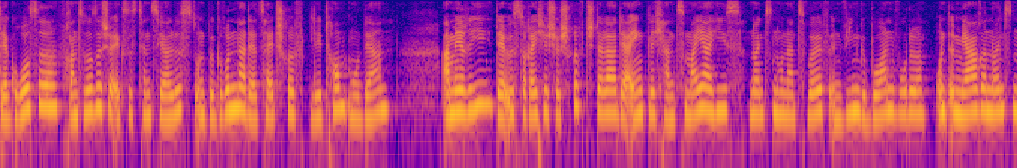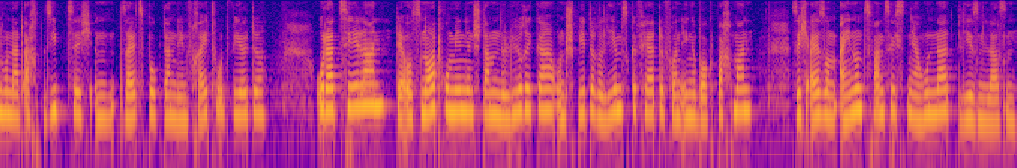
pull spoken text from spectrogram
der große französische Existenzialist und Begründer der Zeitschrift Les Temps Modernes, Amery, der österreichische Schriftsteller, der eigentlich Hans Meyer hieß, 1912 in Wien geboren wurde und im Jahre 1978 in Salzburg dann den Freitod wählte, oder Celan, der aus Nordrumänien stammende Lyriker und spätere Lebensgefährte von Ingeborg Bachmann, sich also im 21. Jahrhundert lesen lassen.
